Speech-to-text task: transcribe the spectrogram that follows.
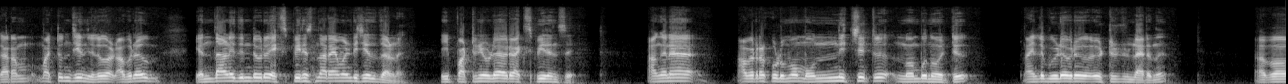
കാരണം മറ്റൊന്നും ചെയ്യുന്നില്ല. അവർ എന്താണ് ഇതിന്റെ ഒരു എക്സ്പീരിയൻസ് എന്ന് അറിയാൻ വേണ്ടി ചെയ്തതാണ്. ഈ പട്ടിണിയുടെ ഒരു എക്സ്പീരിയൻസ് അങ്ങനെ അവരുടെ കുടുംബം ഒന്നിച്ചിട്ട് നോമ്പ് നോറ്റ്. അതിന്റെ വീഡിയോ അവർ ഇട്ടിട്ടുണ്ടായിരുന്നു. അപ്പോൾ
